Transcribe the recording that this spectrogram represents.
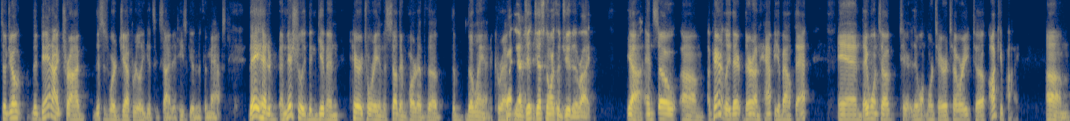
So Joe, the Danite tribe, this is where Jeff really gets excited. He's good with the maps. They had initially been given territory in the southern part of the the, the land, correct? Right, yeah, j- just north of Judah, right? Yeah, and so um, apparently they're they're unhappy about that, and they want to ter- they want more territory to occupy. Um,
